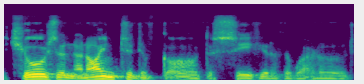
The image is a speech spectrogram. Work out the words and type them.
the chosen, anointed of God, the Savior of the world.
